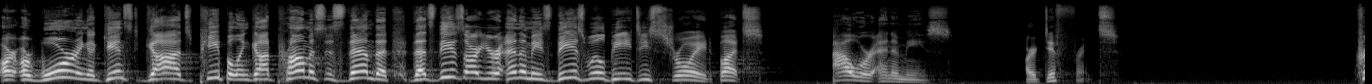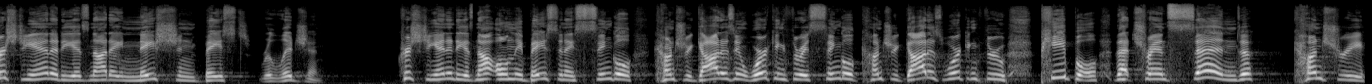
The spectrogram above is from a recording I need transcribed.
are, are, warring against God's people, and God promises them that, that these are your enemies, these will be destroyed. But our enemies are different. Christianity is not a nation based religion. Christianity is not only based in a single country. God isn't working through a single country. God is working through people that transcend country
